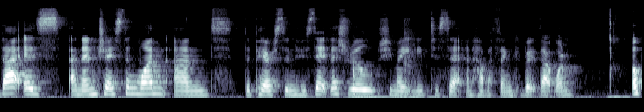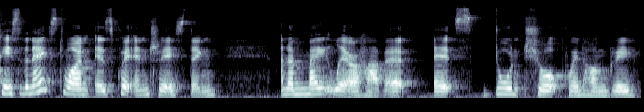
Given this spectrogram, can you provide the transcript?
that is an interesting one, and the person who set this rule, she might need to sit and have a think about that one. Okay, so the next one is quite interesting, and I might let her have it. It's don't shop when hungry.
